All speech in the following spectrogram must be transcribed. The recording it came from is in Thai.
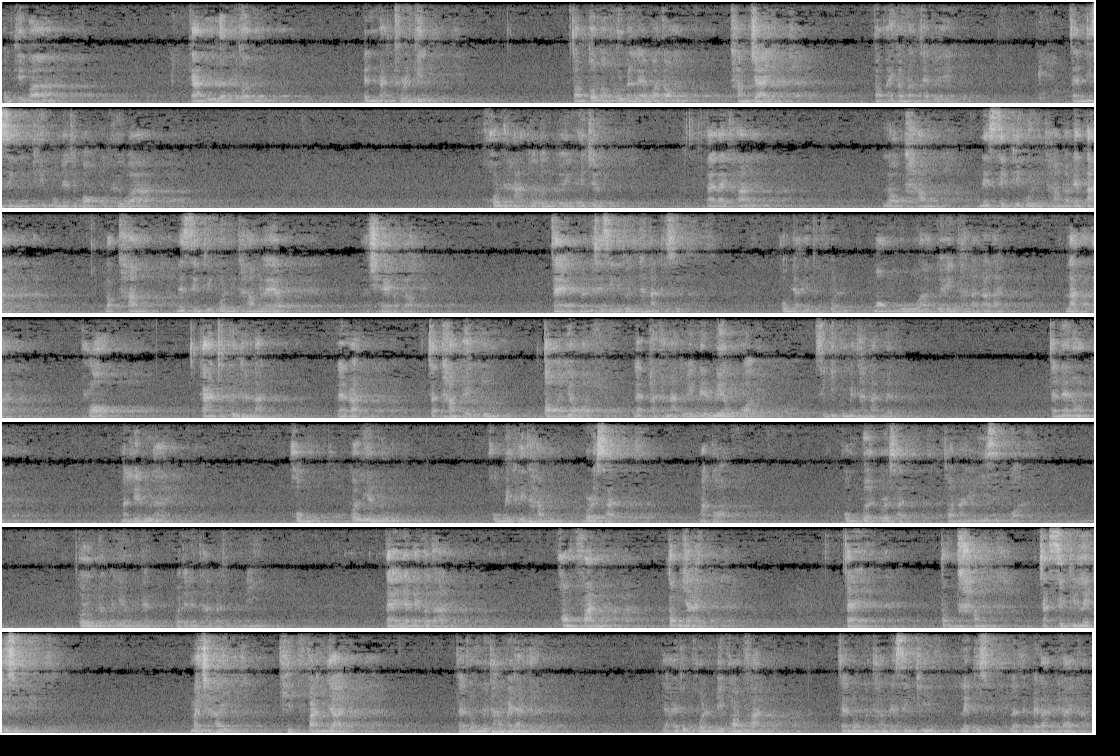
ผมคิดว่า การเริ่มต้นเป็นนักธุรกิจ ตอนต้นเราพูดไปแล้วว่าต้องทำใจ ต้องให้กำลังใจตัวเอง แต่มีสิ่งที่ผมอยากจะบอกก็คือว่าค้นหาตัวตนตัวเองให้เจอ หลาย ๆ ครั้ง เราทำในสิ่งที่คนอื่นทำแล้วได้ตังค์ เราทำในสิ่งที่คนทำแล้วแชร์กับเรา แต่มันไม่ใช่สิ่งที่ตัวเองถนัดที่สุด ผมอยากให้ทุกคนมองดูว่าตัวเองถนัดอะไร รักอะไร เพราะการที่คุณถนัดและรักจะทำให้คุณต่อยอด และพัฒนาตัวเองได้เร็วกว่า สิ่งที่คุณไม่ถนัดเลย แต่แน่นอน มันเรียนรู้ได้ ผมก็เรียนรู้ ผมไม่เคยทำบริษัทมาก่อน ผมเปิดบริษัทตอนอายุ 20 กว่า ก็ล้มเหลวมาเยอะเหมือนกันกว่าจะเดินทางมาถึงวันนี้ แต่ยังไงก็ตาม ความฝันต้องใหญ่ แต่ต้องทำจากสิ่งที่เล็กที่สุด ไม่ใช่คิดฝันใหญ่ ลงมือทำไม่ได้เลย อยากให้ทุกคนมีความฝัน แต่ลงมือทำในสิ่งที่เล็กที่สุดและเป็นไปได้ให้ได้ครับ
